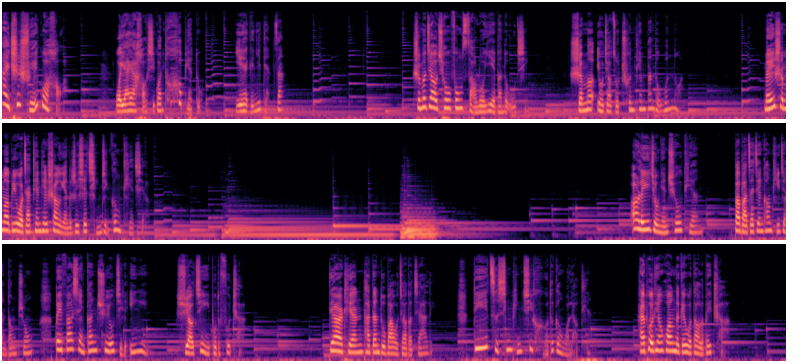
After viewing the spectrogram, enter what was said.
爱吃水果好啊。我丫丫好习惯特别多，爷爷给你点赞。”什么叫秋风扫落叶般的无情？什么又叫做春天般的温暖？没什么比我家天天上演的这些情景更贴切了。二零一九年秋天，爸爸在健康体检当中被发现肝区有几个阴影，需要进一步的复查。第二天，他单独把我叫到家里，第一次心平气和的跟我聊天，还破天荒的给我倒了杯茶。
